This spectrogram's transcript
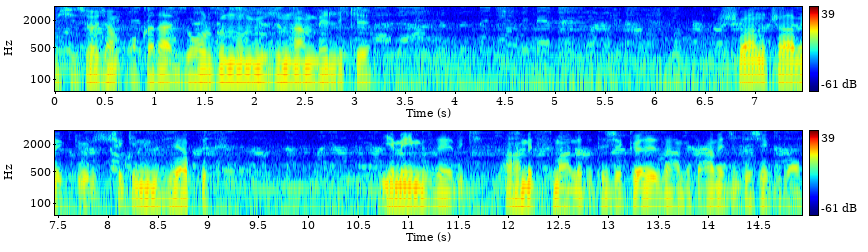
Bir şey söyleyeceğim. O kadar yorgunluğum yüzümden belli ki. Şu an uçağı bekliyoruz. Check-in'imizi yaptık. Yemeğimizi de yedik. Ahmet ısmarladı. Teşekkür ederiz Ahmet. Ahmetciğim teşekkürler.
